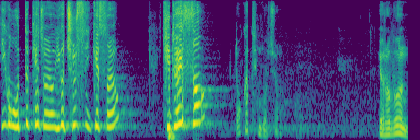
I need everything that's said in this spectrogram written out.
이거 어떻게 줘요? 이거 줄 수 있겠어요? 기도했어? 똑같은 거죠. 여러분,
